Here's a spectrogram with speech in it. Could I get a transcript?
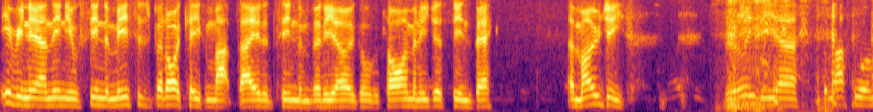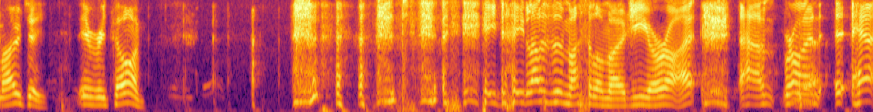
every now and then he'll send a message, but I keep him updated, send him videos all the time, and he just sends back emojis. Really, the, uh, the muscle emoji every time. he, he loves the muscle emoji. You're right, um, Ryan. uh, How,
